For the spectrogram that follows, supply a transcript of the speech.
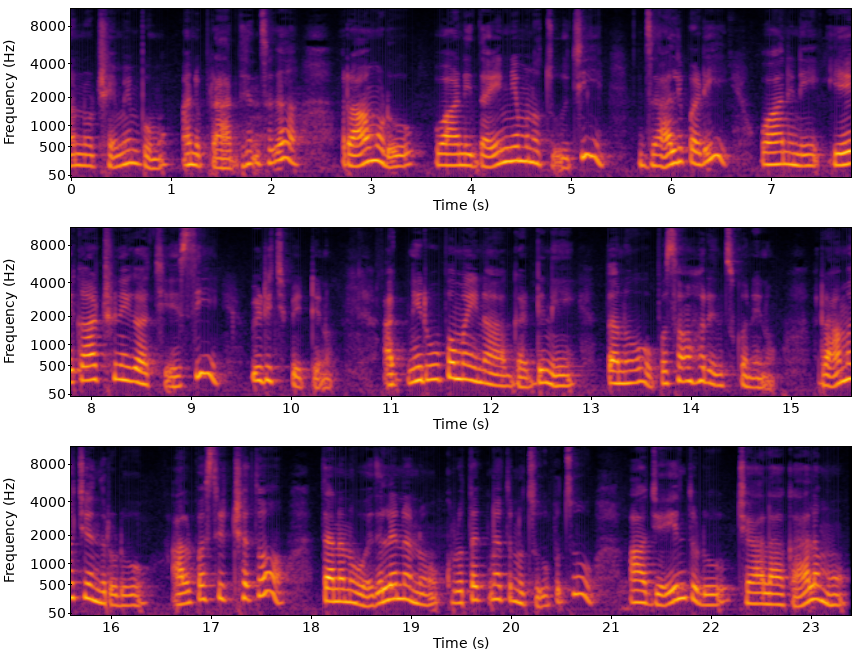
నన్ను క్షమింపుము అని ప్రార్థించగా రాముడు వాని దైన్యమును చూచి జాలిపడి వానిని ఏకాక్షునిగా చేసి విడిచిపెట్టెను. అగ్నిరూపమైన గడ్డిని తను ఉపసంహరించుకొనెను. రామచంద్రుడు అల్పశిక్షతో తనను వదిలినను కృతజ్ఞతను చూపుచూ ఆ జయంతుడు చాలా కాలము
